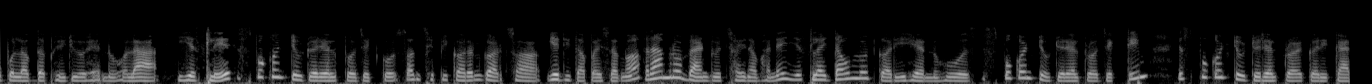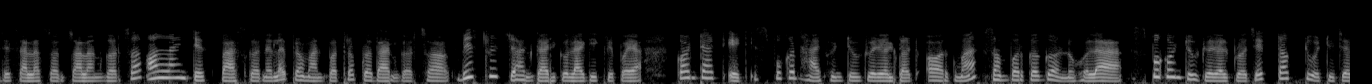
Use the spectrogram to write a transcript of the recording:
उपलब्ध भिडियो हेर्नुहोला। यसले स्पोकन ट्युटोरियल प्रोजेक्टको संक्षेपीकरण गर्छ। यदि तपाईसँग राम्रो ब्यान्डविड्थ छैन भने यसलाई डाउनलोड गरी हेर्नुहोस्। Spoken tutorial project team spoken tutorial प्रयोग गरी कार्यशाला सञ्चालन गर्छ अनलाइन टेस्ट पास गर्नेलाई प्रमाणपत्र प्रदान गर्छ। विस्तृत जानकारीको लागि कृपया contact@spoken tutorialorg मा सम्पर्क गर्नुहोला। Spoken tutorial project talk to a teacher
